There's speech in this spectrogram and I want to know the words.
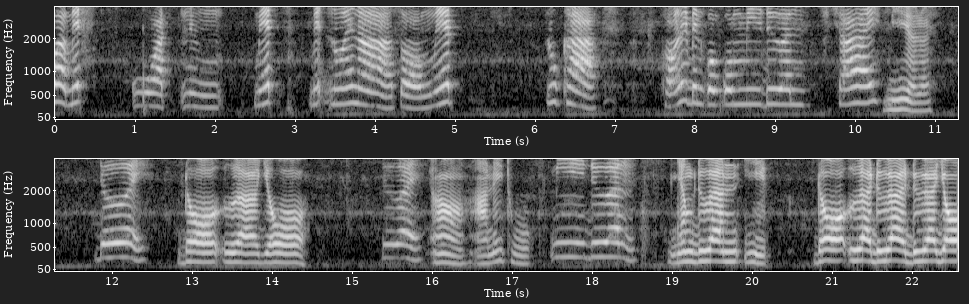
ว่าเม็ดกวดหนึ่งเม็ด เม็ดน้อยหนาสองเม็ด ลูกข่า ของเล่นเป็นกลมๆมีเดือน ใช้ มีอะไร เดย ดอเอือยอเดือยอ่าอ่านให้ถูก มีเดือน ยังเดือนอีก ดอเอือเดือเดือยอ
